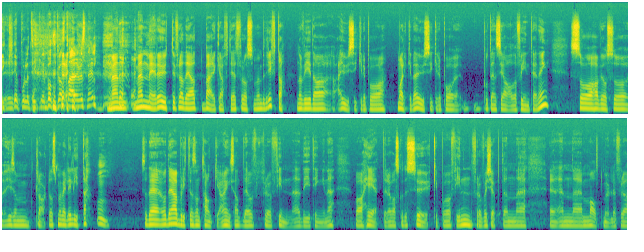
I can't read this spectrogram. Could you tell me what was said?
Ikke politikk i podkasten, er vi snill. men, men mer ut ifra det at bærekraftighet for oss som en bedrift, da, når vi da er usikre på markedet, er usikre på potensialet for inntjening, så har vi også liksom klart oss med veldig lite. Mm. Så det, og det har blitt en sånn tankegang. Det å prøve å finne de tingene. Hva heter det? Hva skal du søke på Finn for å få kjøpt en, eh, en, en eh, maltmølle fra,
